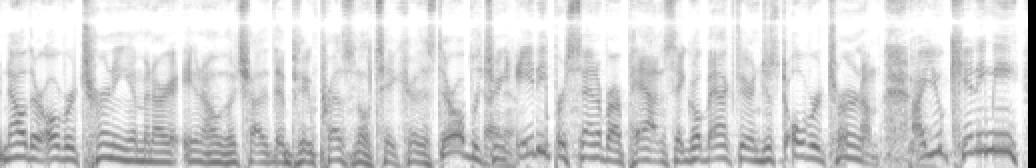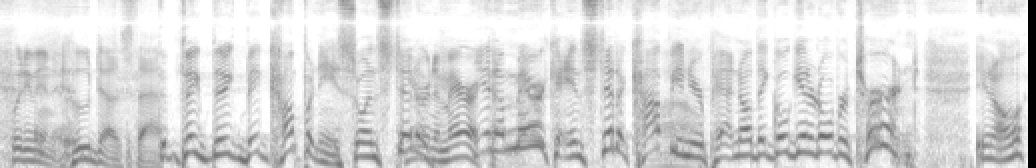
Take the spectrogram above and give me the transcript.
now they're overturning them in our, you know, which uh, the president will take care of this. They're overturning eighty percent of our patents. They go back there and just overturn them. Are you kidding me? What do you mean? Who does The that? big, big, big companies. So instead Here of in America. in America, instead of copying your patent, no, they go get it overturned. You know,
